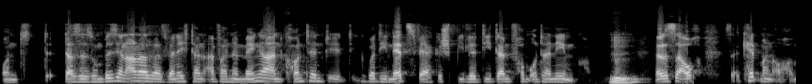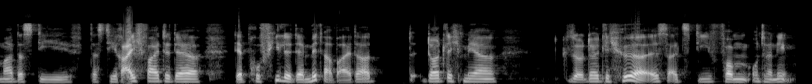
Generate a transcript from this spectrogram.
Und das ist so ein bisschen anders, als wenn ich dann einfach eine Menge an Content über die Netzwerke spiele, die dann vom Unternehmen kommen. Mhm. Das ist auch, das erkennt man auch immer, dass die, dass die Reichweite der, der Profile der Mitarbeiter deutlich mehr, deutlich höher ist als die vom Unternehmen.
